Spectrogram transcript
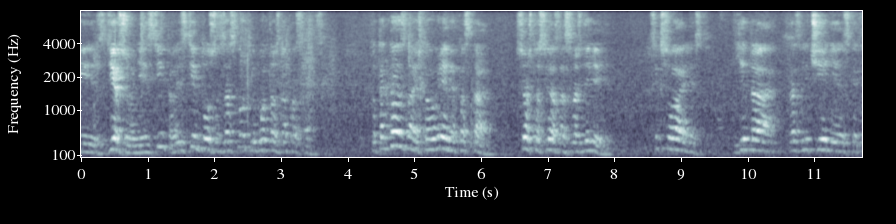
и сдерживание инстинктов, инстинкт должен заснуть, любовь должна проснуться, то тогда я знаю, что во время поста все, что связано с вожделением, сексуальность, еда, развлечения, так сказать,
